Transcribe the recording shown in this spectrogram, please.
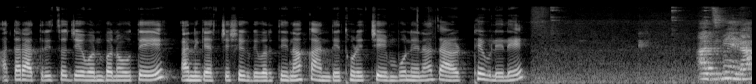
आता रात्रीचं जेवण बनवते आणि गॅसच्या शेगडीवरती ना कांदे थोडे चेंबून आहे ना जाळत ठेवलेले. आज मी ना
